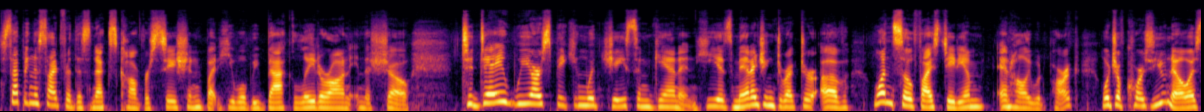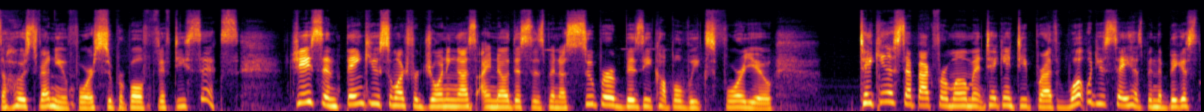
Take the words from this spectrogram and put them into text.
stepping aside for this next conversation, but he will be back later on in the show. Today, we are speaking with Jason Gannon. He is managing director of One SoFi Stadium and Hollywood Park, which, of course, you know as the host venue for Super Bowl 56. Jason, thank you so much for joining us. I know this has been a super busy couple of weeks for you. Taking a step back for a moment, taking a deep breath, what would you say has been the biggest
